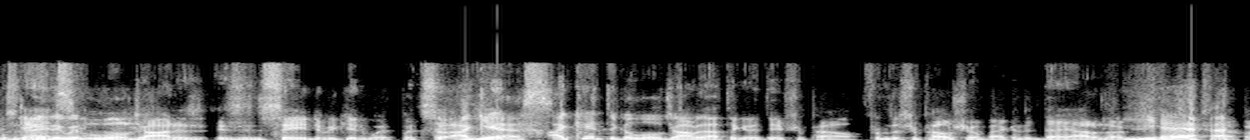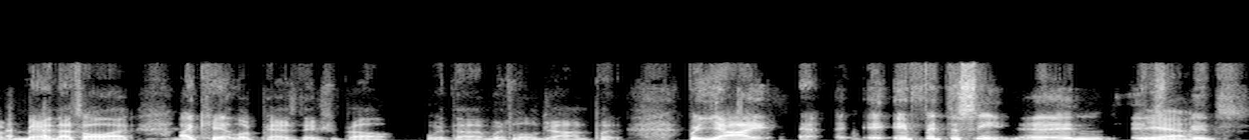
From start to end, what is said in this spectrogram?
Listen, anything with. Lil Jon is, is insane to begin with. But so I can't yes, I can't think of Lil Jon without thinking of Dave Chappelle from the Chappelle show back in the day. I don't know if you Yeah. that, but man, that's all I I can't look past Dave Chappelle with uh with Lil Jon. But but yeah, I it, it fit the scene and it's Yeah. it's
